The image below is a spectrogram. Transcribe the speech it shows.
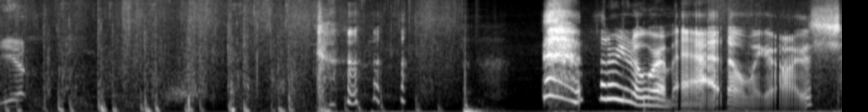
Yep. I don't even know where I'm at. Oh my gosh.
